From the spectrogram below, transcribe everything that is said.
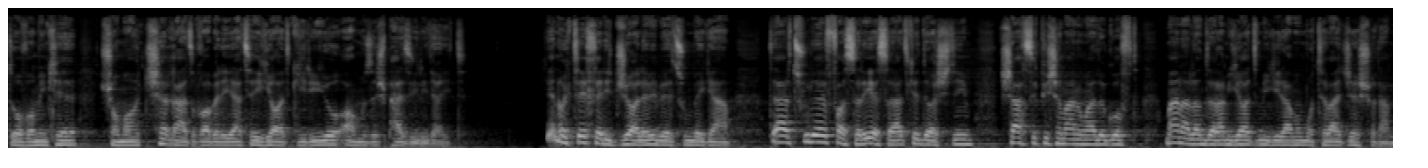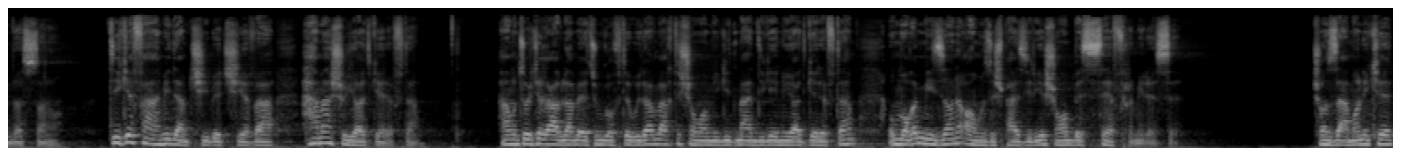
دوم اینکه شما چقدر قابلیت یادگیری و آموزش پذیری دارید. یه نکته خیلی جالبی بهتون بگم. در طول فاصله استراحت که داشتیم شخصی پیش من اومد و گفت من الان دارم یاد می‌گیرم و متوجه شدم داستانو. دیگه فهمیدم چی به چیه و همش رو یاد گرفتم. همونطور که قبلا بهتون گفته بودم وقتی شما میگید من دیگه اینو یاد گرفتم اون موقع میزان آموزش پذیری شما به صفر می‌رسه. چون زمانی که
